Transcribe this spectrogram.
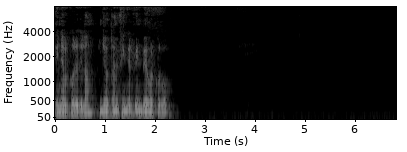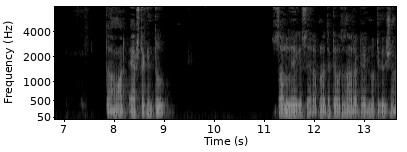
ইনেবল করে দিলাম, যেহেতু আমি ফিঙ্গারপ্রিন্ট ব্যবহার করব। তো আমার অ্যাপসটা কিন্তু চালু হয়ে গেছে। আপনারা দেখতে পাচ্ছেন আরও একটা নোটিফিকেশান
